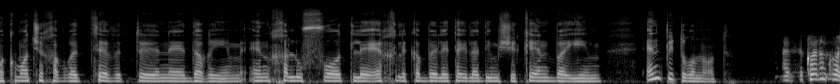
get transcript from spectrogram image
מקומות שחברי צוות אה, נעדרים, אין חלופות לאיך לקבל את הילדים שכן באים, אין פתרונות. אז קודם כל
